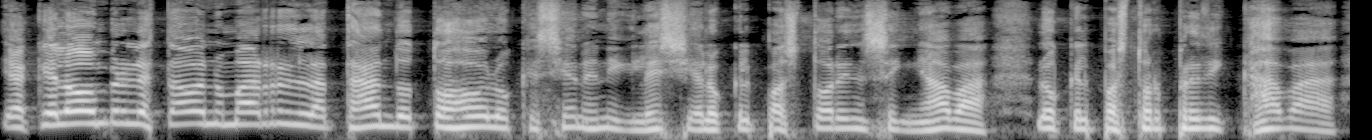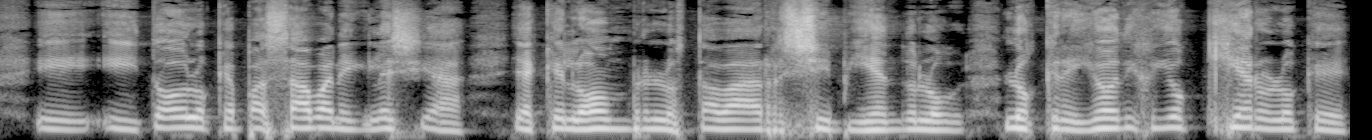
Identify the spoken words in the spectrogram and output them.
Y aquel hombre le estaba nomás relatando todo lo que hacía en la iglesia, lo que el pastor enseñaba, lo que el pastor predicaba y, y todo lo que pasaba en la iglesia. Y aquel hombre lo estaba recibiendo, lo, lo creyó, dijo, yo quiero lo que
